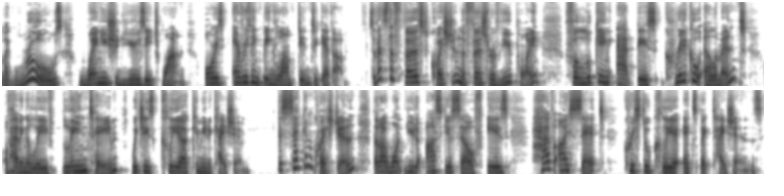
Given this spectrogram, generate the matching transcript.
like rules when you should use each one? Or is everything being lumped in together? So that's the first question, the first review point for looking at this critical element of having a lean team, which is clear communication. The second question that I want you to ask yourself is, have I set crystal clear expectations.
